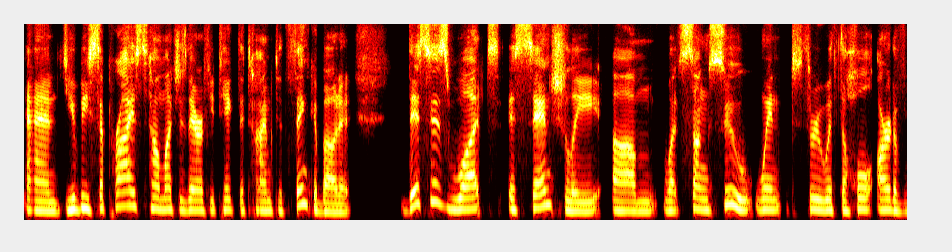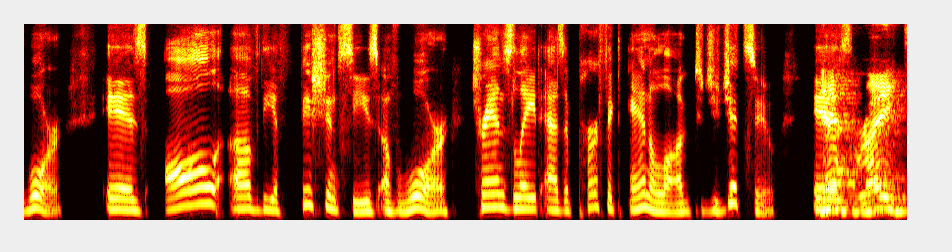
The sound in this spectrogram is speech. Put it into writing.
and you'd be surprised how much is there if you take the time to think about it this is what essentially um, what Sun Tzu went through with the whole art of war is all of the efficiencies of war translate as a perfect analog to jujitsu. Yeah, right.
